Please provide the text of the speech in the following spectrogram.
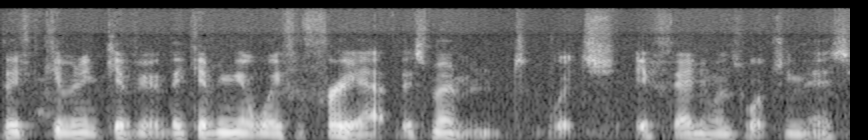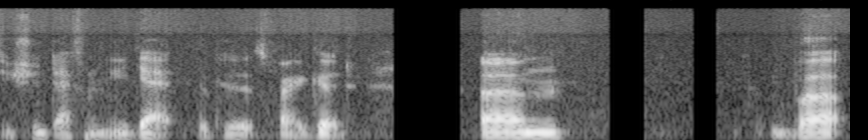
they've given it giving they're giving it away for free at this moment, which if anyone's watching this, you should definitely get because it's very good. Um but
